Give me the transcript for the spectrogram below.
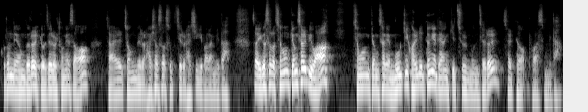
그런 내용들을 교재를 통해서 잘 정리를 하셔서 숙지를 하시기 바랍니다. 자, 이것으로 정원 경찰비와 정원 경찰의 무기 관리 등에 대한 기출 문제를 살펴보았습니다.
